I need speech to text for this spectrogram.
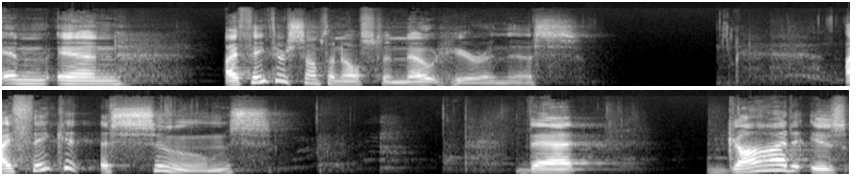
And and I think there's something else to note here in this. I think it assumes that God is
